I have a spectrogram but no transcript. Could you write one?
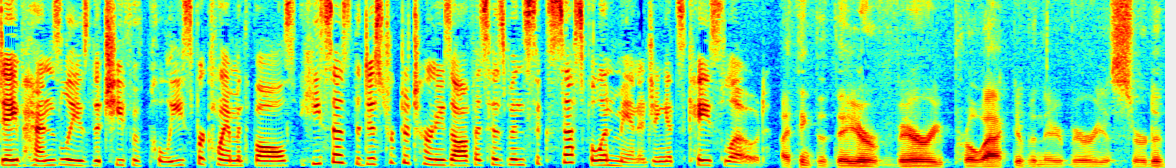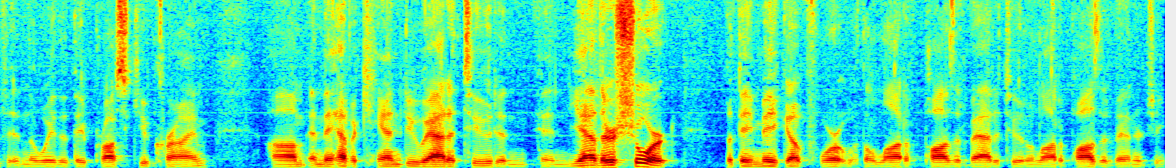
Dave Henslee is the chief of police for Klamath Falls. He says the district attorney's office has been successful in managing its caseload. I think that they are very proactive and they're very assertive in the way that they prosecute crime. Um, and they have a can do attitude. And, and yeah, they're short, but they make up for it with a lot of positive attitude and a lot of positive energy.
